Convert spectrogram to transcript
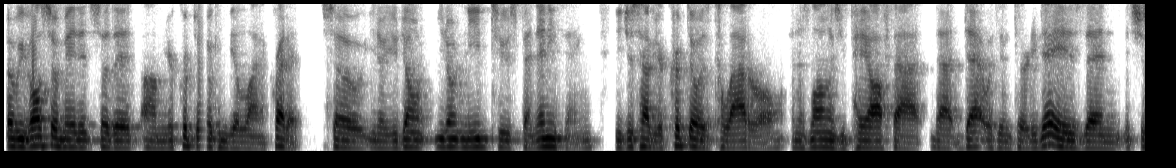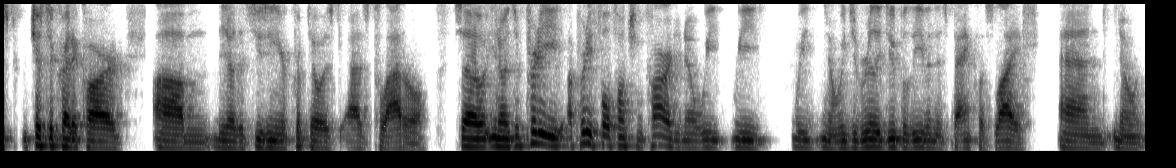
But we've also made it so that um, your crypto can be a line of credit. So you know you don't you don't need to spend anything. You just have your crypto as collateral, and as long as you pay off that that debt within 30 days, then it's just just a credit card. Um, you know that's using your crypto as as collateral. So you know it's a pretty a pretty full function card. You know we we we you know we really do believe in this bankless life, and you know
